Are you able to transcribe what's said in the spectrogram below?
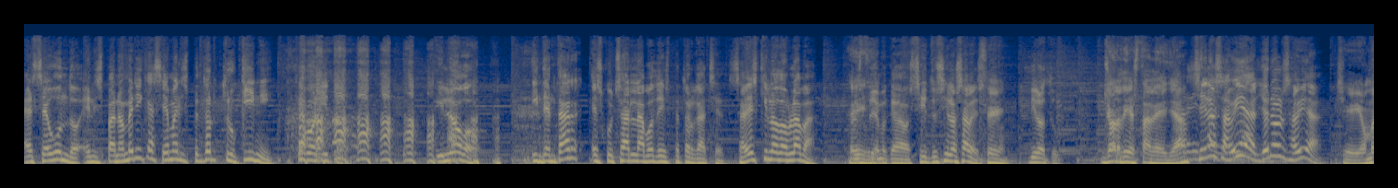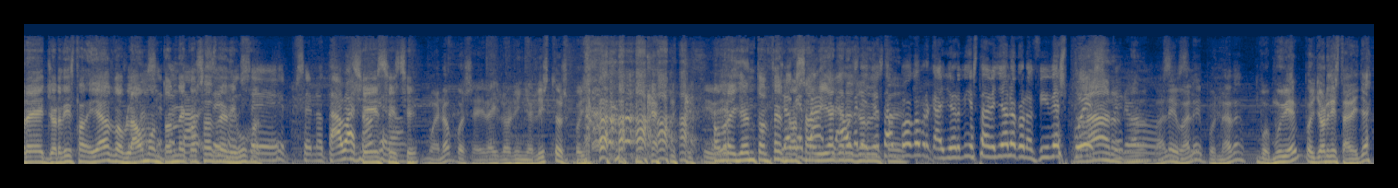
El segundo, en Hispanoamérica se llama el inspector Truquini. Qué bonito. y luego, intentar escuchar la voz de inspector Gachet. ¿Sabéis quién lo doblaba? Esto yo me he quedado. Sí, tú sí lo sabes. Sí. Dilo tú. Jordi está de ella. Sí lo sabías, yo no lo sabía. Sí, hombre, Jordi está de ella, ha doblado un montón de cosas se de dibujos. Se, se notaba, ¿no? Sí, Que sí, era- sí. Bueno, pues erais los niños listos. Pues Hombre, yo entonces Lo no que sabía que no, era hombre, Jordi yo está de tampoco, porque a Jordi esta vez ya lo conocí después. Claro, pero claro. Vale, vale, pues nada. Pues muy bien, pues Jordi está de ella.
